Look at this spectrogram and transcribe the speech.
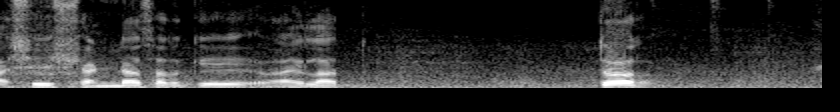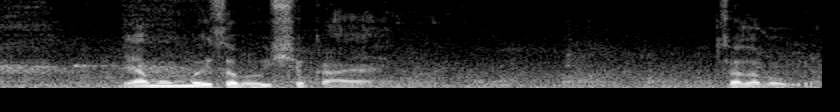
असे शंडासारखे राहिलात तर या मुंबईचं भविष्य काय आहे? चला बघूया.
